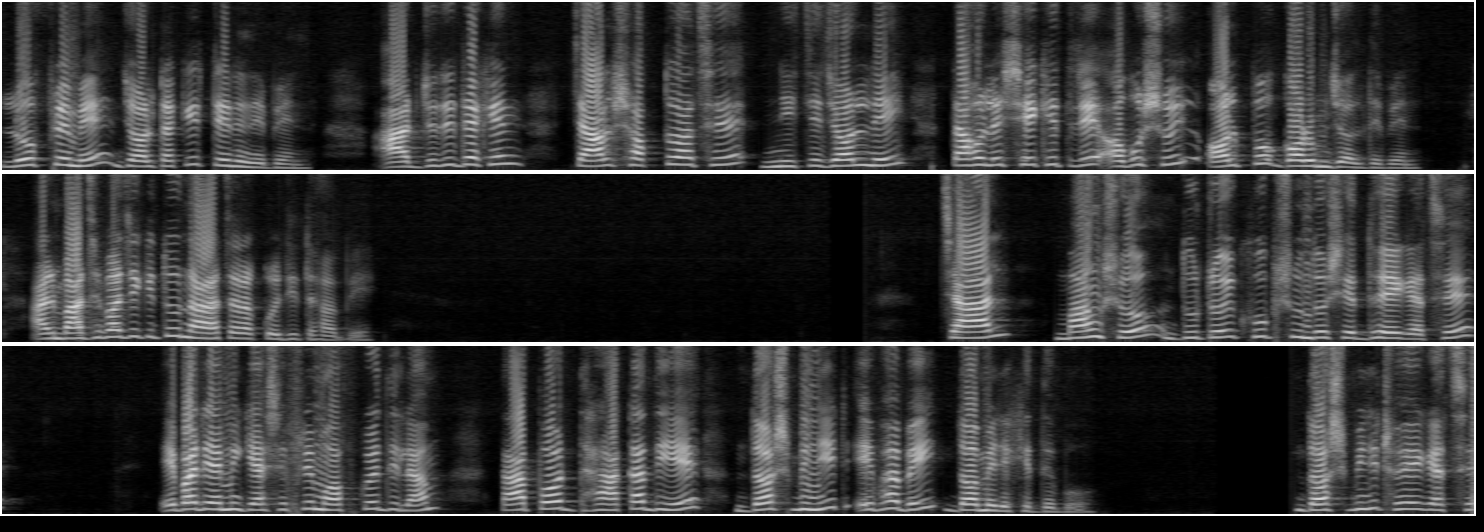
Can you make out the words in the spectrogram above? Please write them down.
লো ফ্লেমে জলটাকে টেনে নেবেন। আর যদি দেখেন চাল শক্ত আছে, নিচে জল নেই, তাহলে সেক্ষেত্রে অবশ্যই অল্প গরম জল দেবেন। আর মাঝে মাঝে কিন্তু নাড়াচাড়া করে দিতে হবে। চাল, মাংস দুটোই খুব সুন্দর সেদ্ধ হয়ে গেছে। এবারে আমি গ্যাসের ফ্লেম অফ করে দিলাম। তারপর ঢাকা দিয়ে দশ মিনিট এভাবেই দমে রেখে দেব। দশ মিনিট হয়ে গেছে।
